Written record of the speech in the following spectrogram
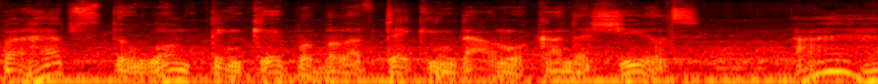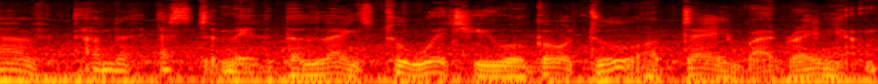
Perhaps the one thing capable of taking down Wakanda shields. I have underestimated the lengths to which he will go to obtain vibranium.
